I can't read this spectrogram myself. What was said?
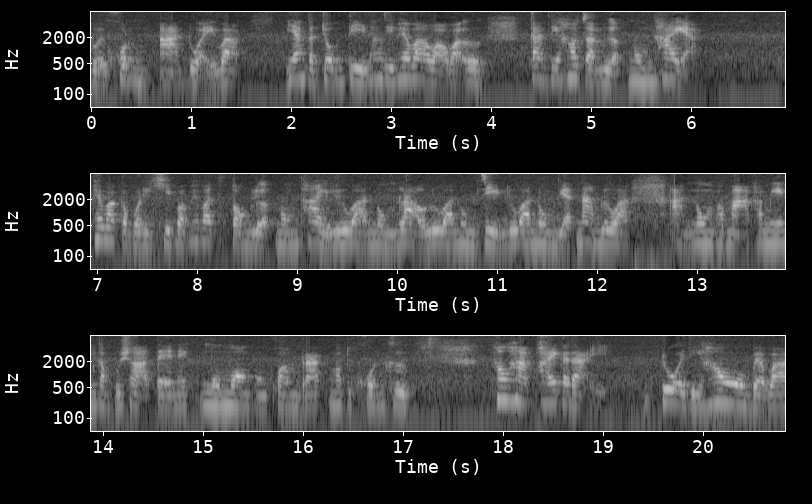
โดยคนอ่านด้วยว่ายังกับโจมตีทั้งที่แพ่ว่าว่าว่าเออ การที่เขาจะเลือกนมไทยอะ แพ่ว่ากับบริคิดว่าแพ่ว่าต้องเลือกนมไทยหรือว่านมลาวหรือว่านมจีน หรือว่านมเวียดนามหรือว่าอ่านนมพม่าเขมรกัมพูชา แต่ในมุมมองของความรักเนาะทุกคนคือเฮาหักไพ่กระไดโดยที่เฮาแบบว่า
